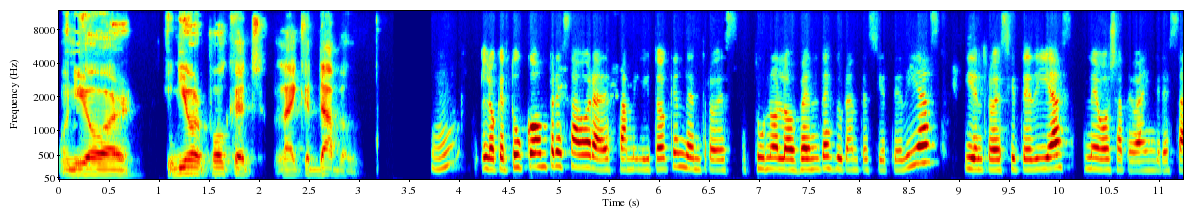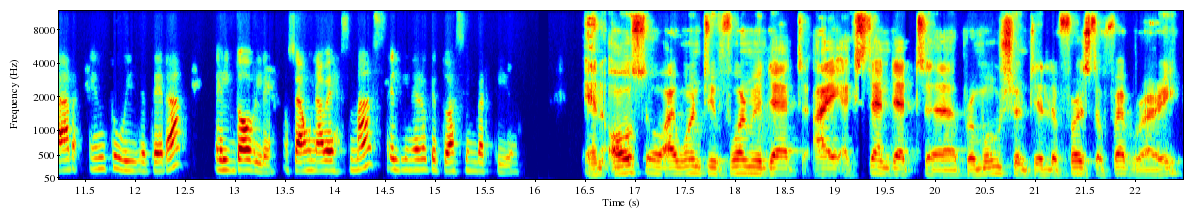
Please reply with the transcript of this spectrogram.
on your, in your pocket, like a double. Lo que tú compres ahora de Family Token, dentro de, tú no los vendes durante siete días y dentro de siete días Nebo ya te va a ingresar en tu billetera el doble, o sea, una vez más el dinero que tú has invertido. And also, I want to inform you that I extend that uh, promotion till the first of February.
